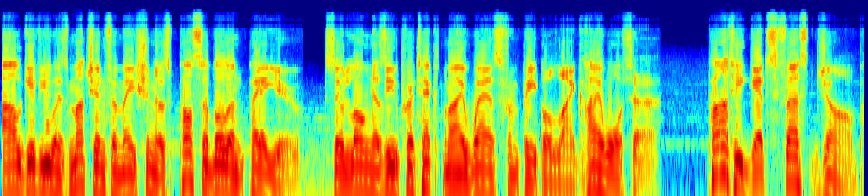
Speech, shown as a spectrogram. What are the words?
I'll give you as much information as possible and pay you, so long as you protect my wares from people like Highwater. Party gets first job.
